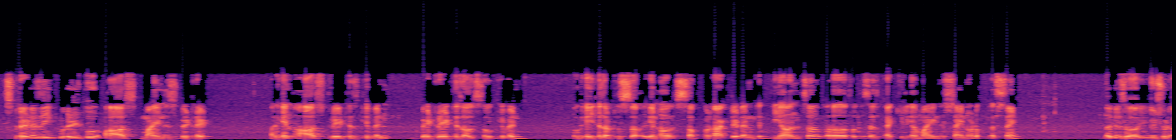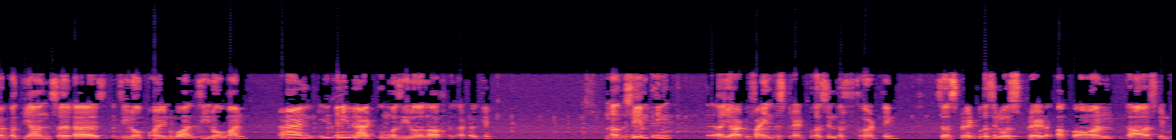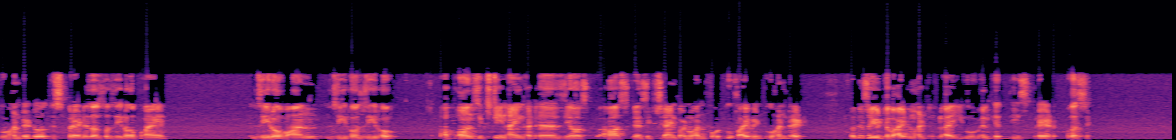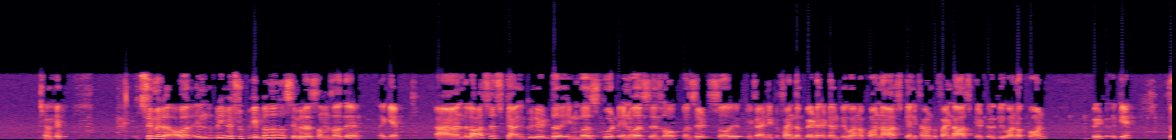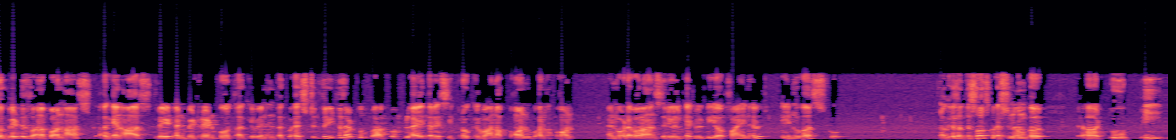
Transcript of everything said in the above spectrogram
spread is equal to ask minus bid rate. Again ask rate is given bid rate is also given. Okay you just have to you know subtract it and get the answer. Uh, so this is actually a minus sign not a plus sign. Okay so you should have got the answer as 0 0.101 and you can even add two more zeros after that okay now the same thing uh, you have to find the spread percent the third thing. So spread percent was spread upon the ask in 200 so the spread is also 0 0.0100 upon 69 that is your ask is 69.1425 into 100 okay so you divide multiply you will get the spread percent okay similar all in the previous two papers also similar sums are there okay? And the last is calculate the inverse quote inverse is opposite. So if I need to find the bid it will be 1 upon ask and if I want to find ask it will be 1 upon bid okay? So bid is 1 upon ask. Again ask rate and bid rate both are given in the question. So you just have to apply the reciprocal 1 upon 1 upon and whatever answer you will get will be your final inverse quote okay so this was question number uh, 2p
